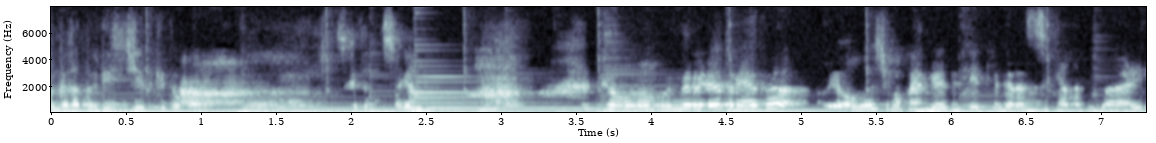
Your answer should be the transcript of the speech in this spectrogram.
enggak satu digit gitu kan ah. terus kita langsung yang ya Allah bener ya ternyata ya Allah cuma pengen ganti negara rezeki yang lebih baik.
